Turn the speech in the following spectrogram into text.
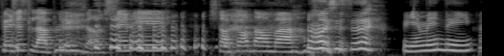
Fais juste l'appeler, genre, chérie, je suis encore dans ma... ouais, c'est ça. Viens m'aider. Ah.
